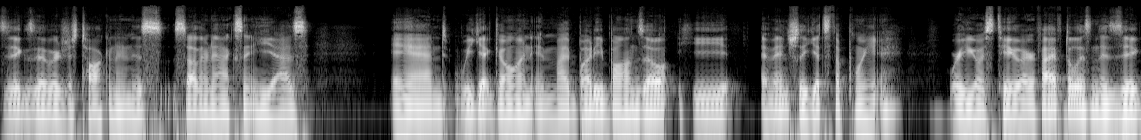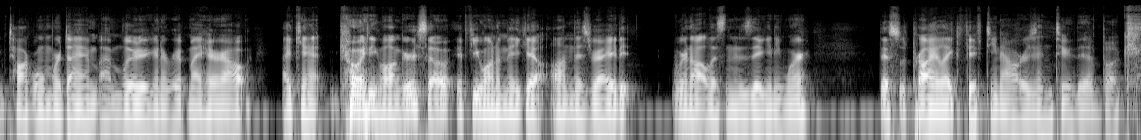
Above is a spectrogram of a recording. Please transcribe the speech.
Zig Ziglar just talking in his southern accent he has. And we get going, and my buddy Bonzo, he eventually gets the point where he goes, Taylor, if I have to listen to Zig talk one more time, I'm literally going to rip my hair out. I can't go any longer. So if you want to make it on this ride, we're not listening to Zig anymore. This was probably like 15 hours into the book.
